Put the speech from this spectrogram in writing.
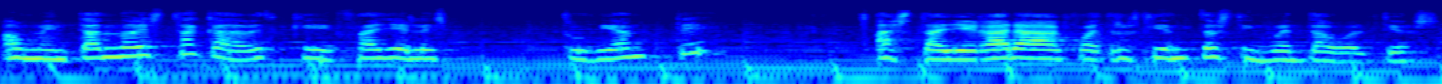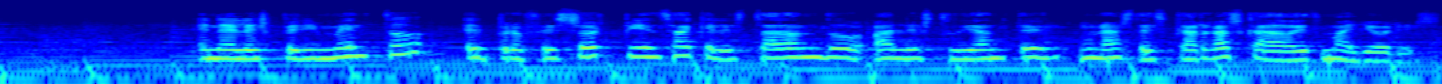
aumentando esta cada vez que falle el estudiante hasta llegar a 450 voltios. En el experimento, el profesor piensa que le está dando al estudiante unas descargas cada vez mayores,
